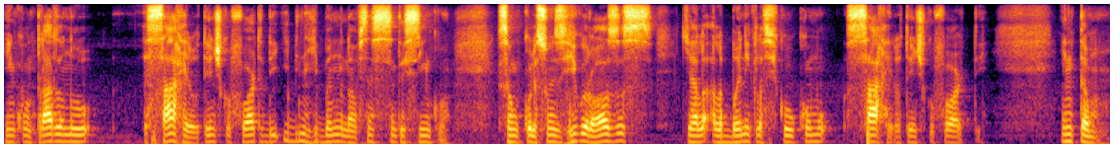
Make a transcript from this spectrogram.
encontrado no Sahel, autêntico forte de Ibn Hibban, 965, que são coleções rigorosas que a Albani classificou como Sahel, autêntico forte. Então,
